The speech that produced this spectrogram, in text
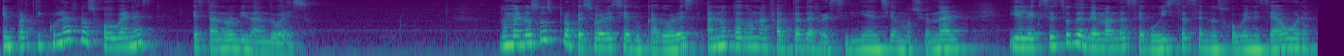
en particular los jóvenes, están olvidando eso. Numerosos profesores y educadores han notado una falta de resiliencia emocional y el exceso de demandas egoístas en los jóvenes de ahora.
